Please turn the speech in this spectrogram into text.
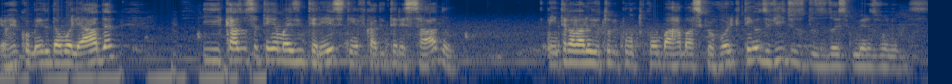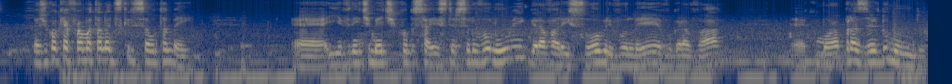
eu recomendo dar uma olhada. E caso você tenha mais interesse, tenha ficado interessado, entra lá no youtube.com.br masquehorror que tem os vídeos dos dois primeiros volumes. Mas de qualquer forma tá na descrição também. É, e evidentemente quando sair esse terceiro volume, gravarei sobre, vou ler, vou gravar, é, com o maior prazer do mundo.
